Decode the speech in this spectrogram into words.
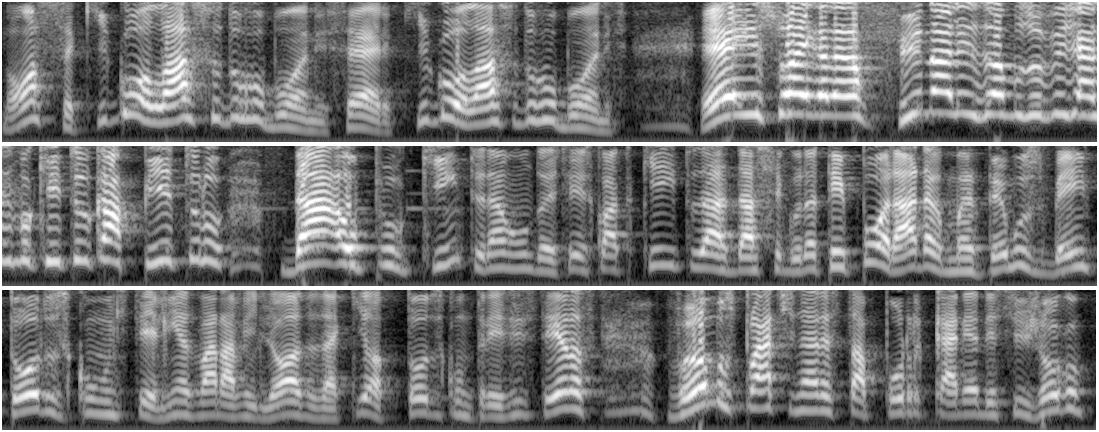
nossa, que golaço do Rubones, sério, que golaço do Rubones. É isso aí, galera, finalizamos o 25º capítulo da... O, o quinto, né, 1, 2, 3, 4, quinto da, da segunda temporada. Mantemos bem, todos com estrelinhas maravilhosas aqui, ó, todos com três estrelas. Vamos platinar esta porcaria desse jogo.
